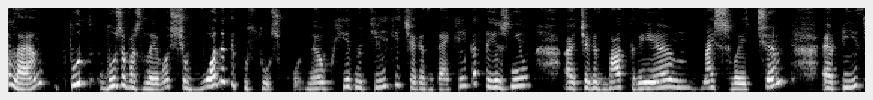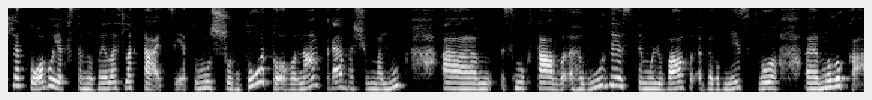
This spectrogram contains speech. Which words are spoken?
Але тут дуже важливо, що вводити пустушку необхідно тільки через декілька тижнів, е, через 2-3 найшвидше, е, після того, як встановилась лактація. Тому що до того нам треба, щоб малюк смоктав груди, стимулював виробництво е, молока.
